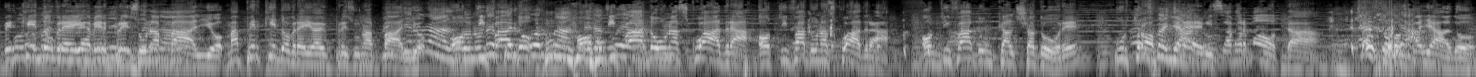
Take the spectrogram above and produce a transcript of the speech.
perché Ronaldo dovrei aver preso un abbaglio? Ma perché dovrei aver preso un abbaglio? Ronaldo Ho tifato, ho tifato una squadra, ho tifato una squadra, ho tifato un calciatore. Purtroppo sbagliato. Trevi, sta marmotta. Certo che ho sbagliato.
